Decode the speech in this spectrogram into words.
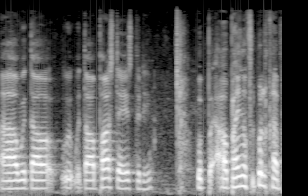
uh, with our with our pastor yesterday. We're buying a football club.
